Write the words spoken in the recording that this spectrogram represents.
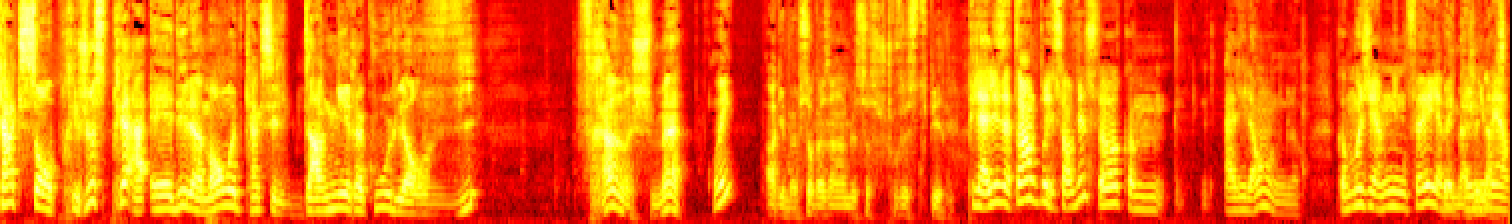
Quand ils sont pris, juste prêts à aider le monde, quand c'est le dernier recours de leur vie, franchement, Oui. Ok, ben ça, par exemple, ça, je trouve ça stupide. Puis la liste d'attente pour les services, là, comme, elle est longue, là. Comme moi, j'ai amené une feuille Ben, avec imagine à numéros.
